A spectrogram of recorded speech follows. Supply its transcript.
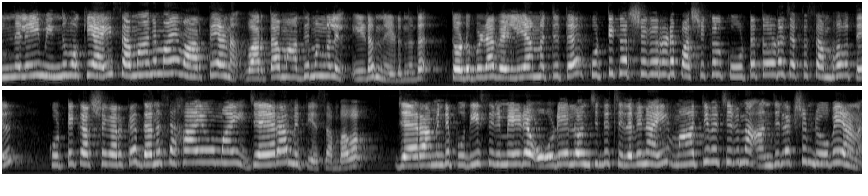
ഇന്നലെയും ഇന്നുമൊക്കെയായി സമാനമായ വാർത്തയാണ് വാർത്താ മാധ്യമങ്ങളിൽ ഇടം നേടുന്നത്. തൊടുപുഴ വെള്ളിയാമറ്റത്ത് കുട്ടി കർഷകരുടെ പശുക്കൾ കൂട്ടത്തോടെ ചത്ത സംഭവത്തിൽ കുട്ടി കർഷകർക്ക് ധനസഹായവുമായി ജയറാം എത്തിയ സംഭവം. ജയറാമിന്റെ പുതിയ സിനിമയുടെ ഓഡിയോ ലോഞ്ചിന്റെ ചിലവിനായി മാറ്റിവെച്ചിരുന്ന അഞ്ചു ലക്ഷം രൂപയാണ്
